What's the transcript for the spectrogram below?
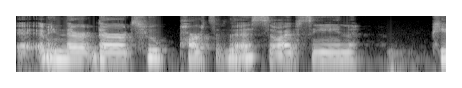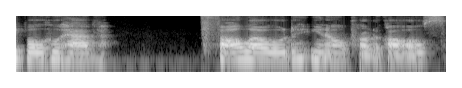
I mean, there there are two parts of this. So I've seen people who have followed, you know, protocols.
